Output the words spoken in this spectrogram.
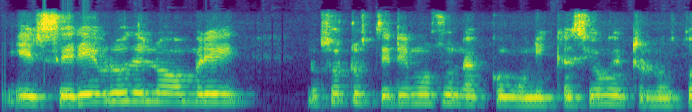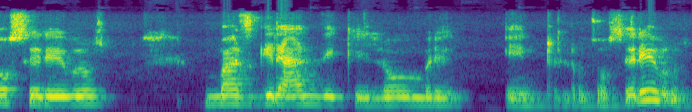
El cerebro del hombre, nosotros tenemos una comunicación entre los dos cerebros más grande que el hombre entre los dos cerebros.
